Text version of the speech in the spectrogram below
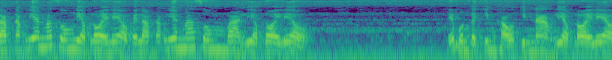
รับนักเรียนมาส่งเรียบร้อยแล้ว ไปรับนักเรียนมาส่งบ้านเรียบร้อยแล้วเอ๊ะบนก็กินเขากินน้ำเรียบร้อยแล้ว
